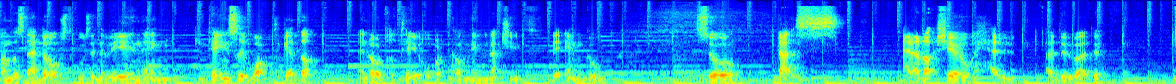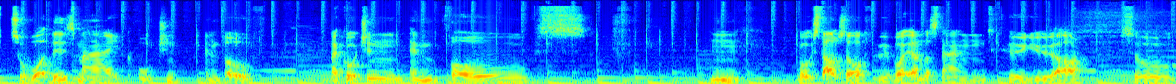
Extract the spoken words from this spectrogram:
understand obstacles in the way, and then continuously work together in order to overcome them and achieve the end goal. So that's in a nutshell how I do what I do. So, what does my coaching involve? My coaching involves, hmm, well, it starts off, with want to understand who you are. So,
